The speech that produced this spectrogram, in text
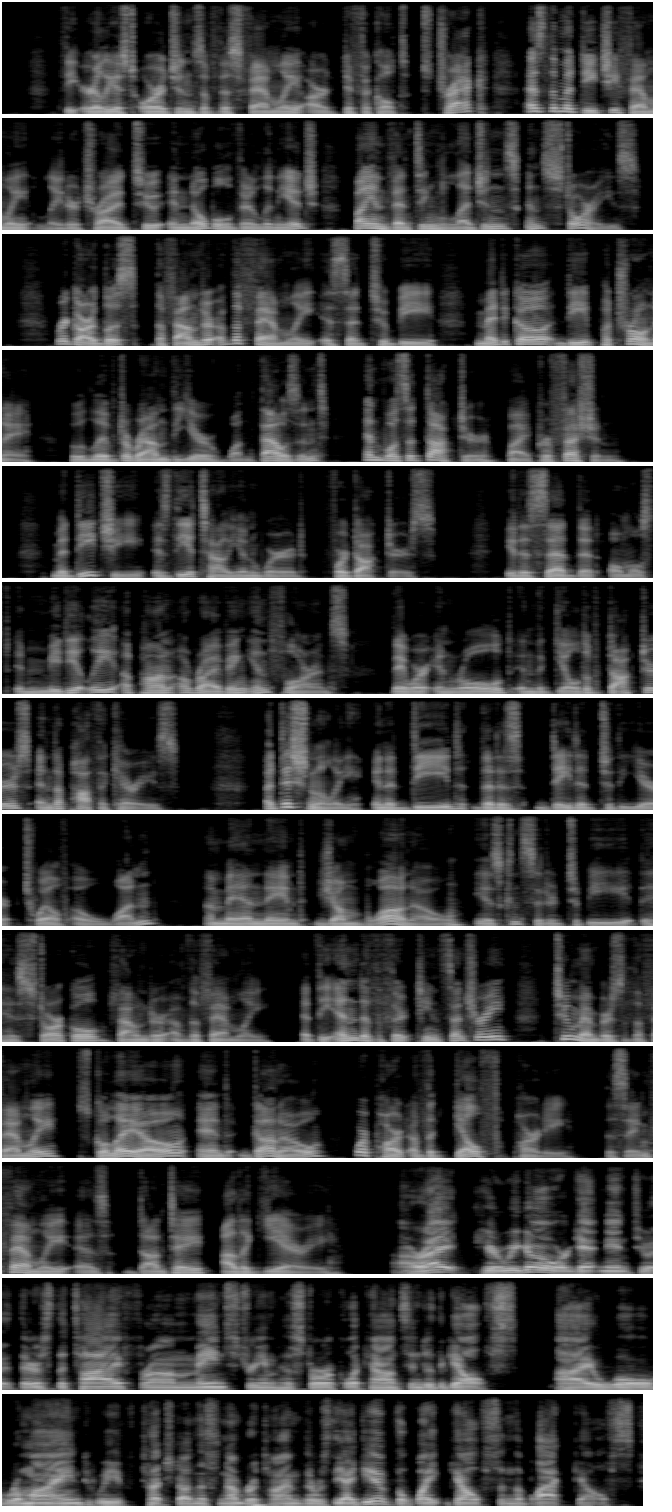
The earliest origins of this family are difficult to track, as the Medici family later tried to ennoble their lineage by inventing legends and stories. Regardless, the founder of the family is said to be Medico di Patrone, who lived around the year 1000 and was a doctor by profession. Medici is the Italian word for doctors. It is said that almost immediately upon arriving in Florence, they were enrolled in the Guild of Doctors and Apothecaries. Additionally, in a deed that is dated to the year 1201, a man named Giambuono is considered to be the historical founder of the family. At the end of the 13th century, two members of the family, Scoleo and Gano, were part of the Guelph party, the same family as Dante Alighieri. All right, here we go. We're getting into it. There's the tie from mainstream historical accounts into the Guelphs. I will remind, we've touched on this a number of times, there was the idea of the white Guelphs and the black Guelphs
